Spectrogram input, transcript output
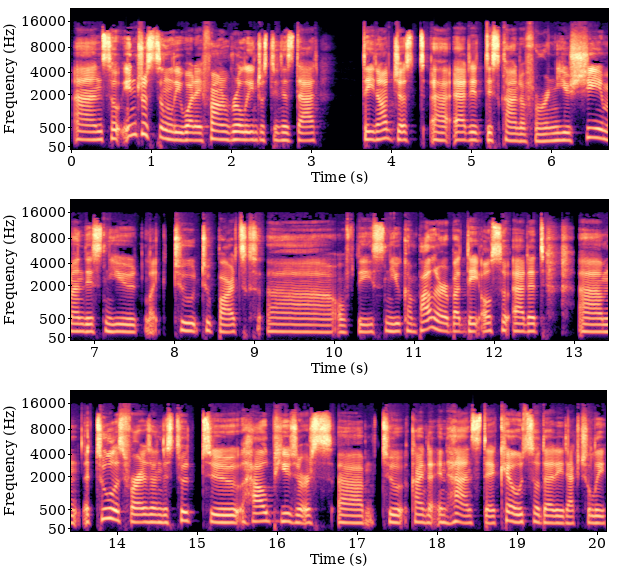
And so interestingly, what I found really interesting is that they not just uh, added this kind of a new shim and this new like two two parts uh, of this new compiler, but they also added um, a tool, as far as I understood, to help users um, to kind of enhance their code so that it actually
